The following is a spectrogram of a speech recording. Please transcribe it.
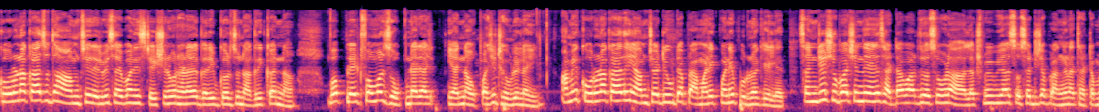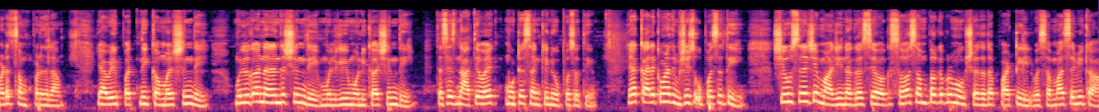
कोरोना काळात सुद्धा आमचे रेल्वे साहेबांनी स्टेशनवर राहणाऱ्या गरीब गरजू नागरिकांना व प्लॅटफॉर्मवर झोपणाऱ्या यांना उपाशी ठेवले नाही. आम्ही कोरोना काळातही आमच्या ड्युट्या प्रामाणिकपणे पूर्ण केल्यात. संजय सुभाष शिंदे यांचा साठा वाढदिवस सोहळा लक्ष्मी विहार सोसायटीच्या प्रांगणात थाटामाटात संपन्न झाला. यावेळी पत्नी कमल शिंदे मुलगा नरेंद्र शिंदे मुलगी मोनिका शिंदे तसेच नातेवाईक मोठ्या संख्येने उपस्थित होते या कार्यक्रमात विशेष उपस्थिती शिवसेनेचे माजी नगरसेवक सहसंपर्क प्रमुख शरदा पाटील व समाजसेविका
